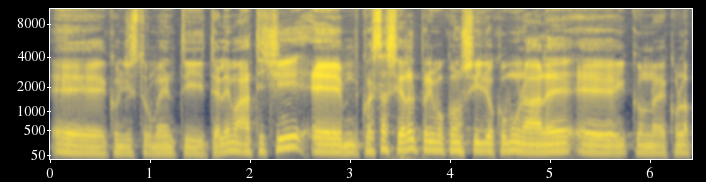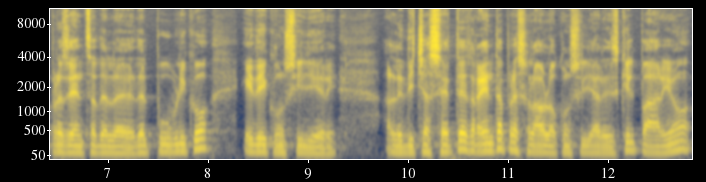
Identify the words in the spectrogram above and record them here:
eh, con gli strumenti telematici, e questa sera il primo consiglio comunale eh, con, con, la presenza del, del pubblico e dei consiglieri. Alle 17.30 presso l'aula consigliare di Schilpario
